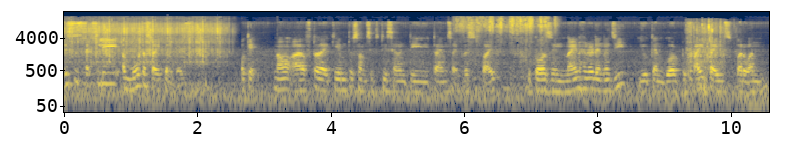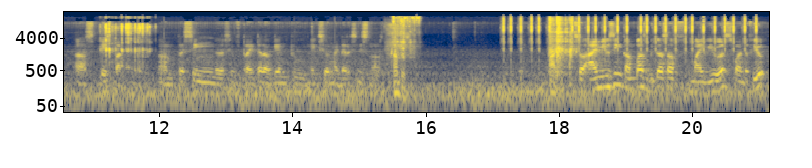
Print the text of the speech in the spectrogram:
This is actually a motorcycle, guys. Okay, now after I came to some 60 70 times, I pressed 5 because in 900 energy you can go up to 5 tiles per one uh, space bar. I'm pressing the shift right again to make sure my direction is north. Compass. So I'm using compass because of my viewers' point of view.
